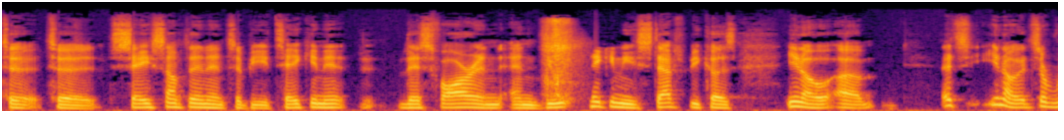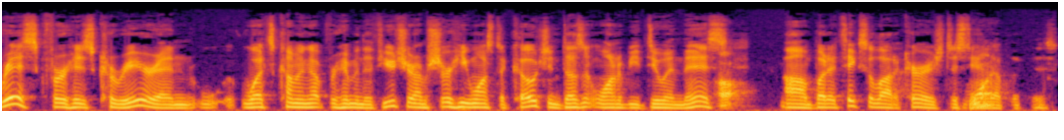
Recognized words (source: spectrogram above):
to, to say something and to be taking it this far and, and do taking these steps because, you know, um, it's you know it's a risk for his career and w- what's coming up for him in the future. I'm sure he wants to coach and doesn't want to be doing this, Oh. um, but it takes a lot of courage to stand One- up like this.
